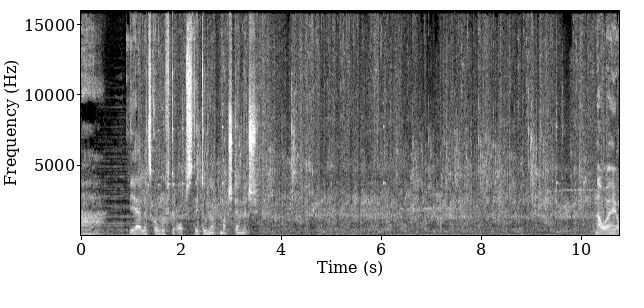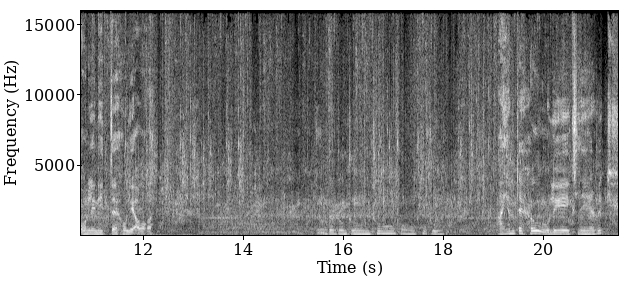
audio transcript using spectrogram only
Ah, yeah, let's go with the orbs. They do not much damage. Now I only need the Holy Aura. I am the Holy Cleric.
